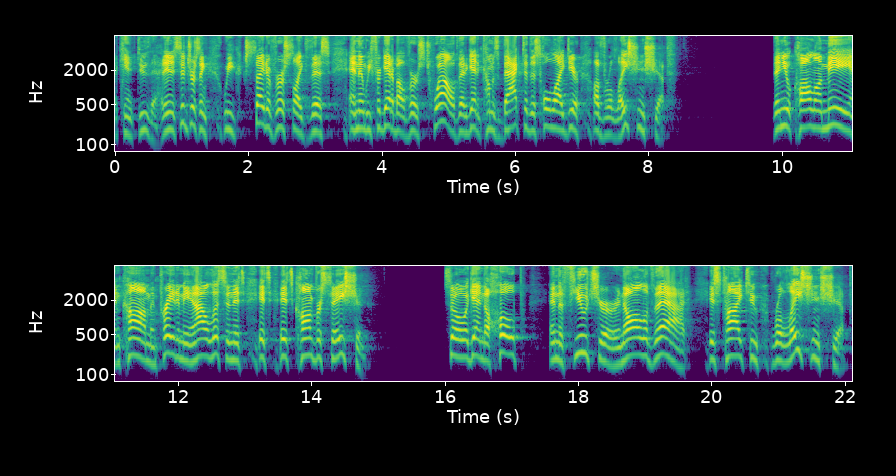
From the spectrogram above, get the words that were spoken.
I can't do that. And it's interesting, we cite a verse like this, and then we forget about verse 12, that again, it comes back to this whole idea of relationship. Then you'll call on me and come and pray to me, and I'll listen. It's, it's, it's conversation. So, again, the hope and the future and all of that is tied to relationship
